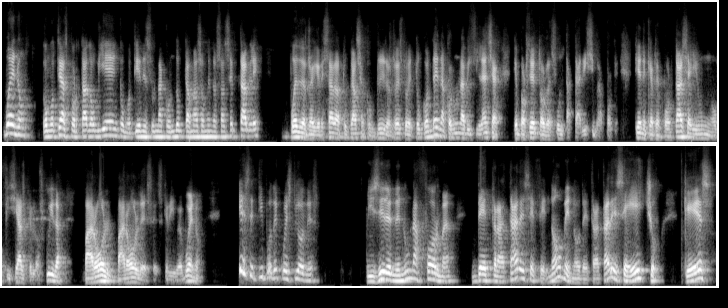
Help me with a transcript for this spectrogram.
Bueno, como te has portado bien, como tienes una conducta más o menos aceptable, puedes regresar a tu casa a cumplir el resto de tu condena con una vigilancia que, por cierto, resulta carísima porque tiene que reportarse, hay un oficial que los cuida, parol, paroles escribe. Bueno, ese tipo de cuestiones inciden en una forma de tratar ese fenómeno, de tratar ese hecho que es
